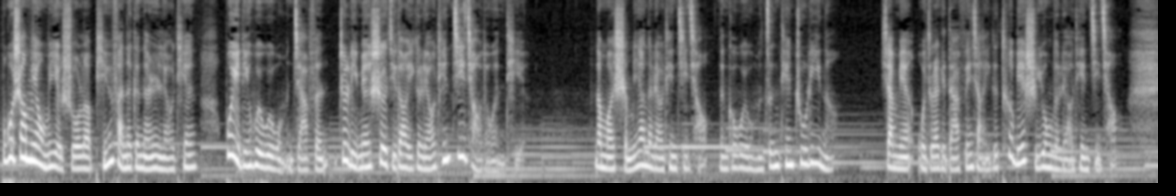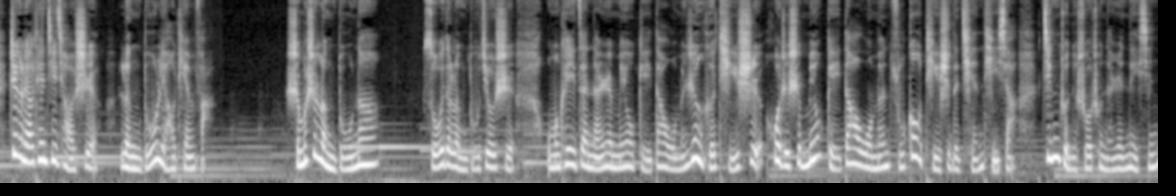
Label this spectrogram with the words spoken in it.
不过上面我们也说了，频繁的跟男人聊天不一定会为我们加分，这里面涉及到一个聊天技巧的问题。那么什么样的聊天技巧能够为我们增添助力呢？下面我就来给大家分享一个特别实用的聊天技巧。这个聊天技巧是冷读聊天法。什么是冷读呢？所谓的冷读，就是我们可以在男人没有给到我们任何提示，或者是没有给到我们足够提示的前提下，精准的说出男人内心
